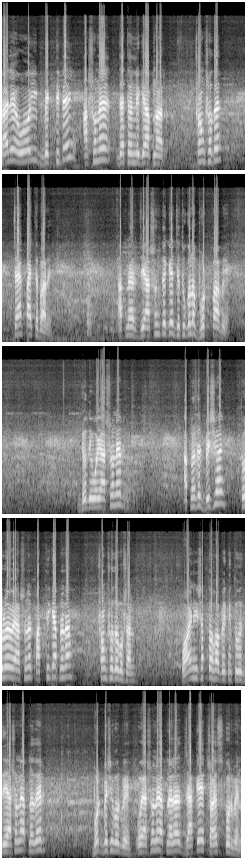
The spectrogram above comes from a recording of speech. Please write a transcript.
তাহলে ওই ব্যক্তিটাই আসনে যাতে গিয়ে আপনার সংসদে চ্যাক পাইতে পারে। আপনার যে আসন থেকে যেতুগুলো ভোট পাবে, যদি ওই আসনের আপনাদের বেশি হয় তাহলে ওই আসনের প্রার্থীকে আপনারা সংসদে বসান। পয়েন্ট হিসাব তো হবে, কিন্তু যে আসনে আপনাদের ভোট বেশি পড়বে, ওই আসনে আপনারা যাকে চয়েস করবেন,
